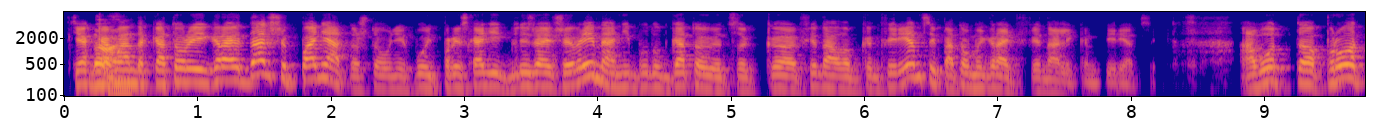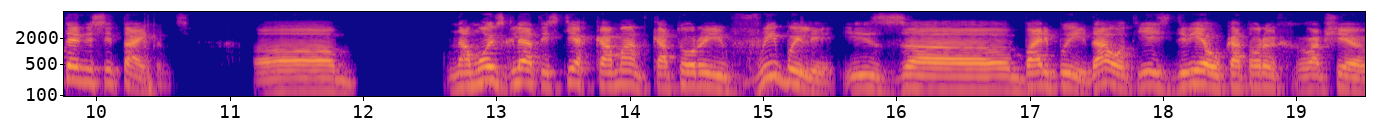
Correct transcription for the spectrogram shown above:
В тех Давай. командах, которые играют дальше, понятно, что у них будет происходить в ближайшее время. Они будут готовиться к финалам конференции, потом играть в финале конференции. А вот а, про Теннесси Тайтанс. А, на мой взгляд, из тех команд, которые выбыли из э, борьбы, да, вот есть две, у которых вообще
